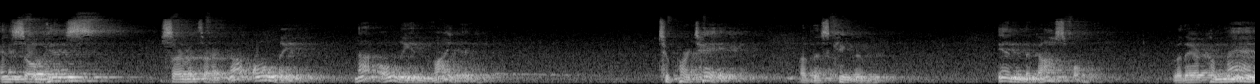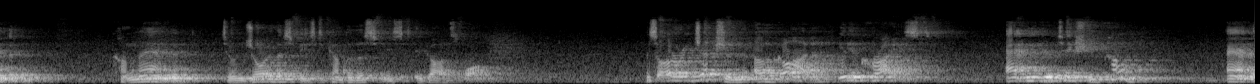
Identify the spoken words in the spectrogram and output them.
And so his servants are not only not only invited to partake of this kingdom in the gospel, but they are commanded commanded to enjoy this feast, to come to this feast in God's wall. And so a rejection of God in Christ at the invitation, come and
